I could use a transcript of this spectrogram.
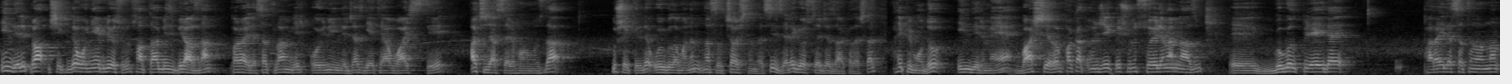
indirip rahat bir şekilde oynayabiliyorsunuz. Hatta biz birazdan parayla satılan bir oyunu indireceğiz. GTA Vice City'yi açacağız telefonumuzda. Bu şekilde uygulamanın nasıl çalıştığını da sizlere göstereceğiz arkadaşlar. Happy modu indirmeye başlayalım. Fakat öncelikle şunu söylemem lazım. Ee, Google Play'de parayla satın alınan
